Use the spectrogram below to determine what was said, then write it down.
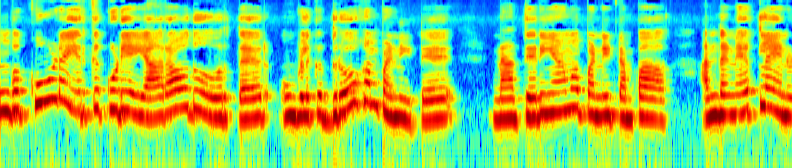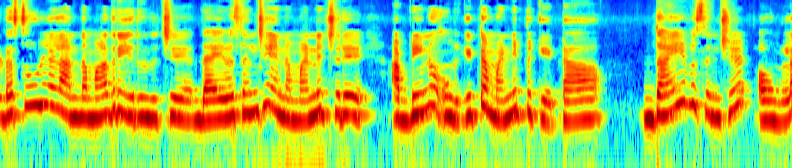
உங்க கூட இருக்கக்கூடிய யாராவது ஒருத்தர் உங்களுக்கு துரோகம் பண்ணிட்டு நான் தெரியாம பண்ணிட்டேன்ப்பா அந்த நேரத்துல என்னோட சூழ்நிலை அந்த மாதிரி இருந்துச்சு தயவு செஞ்சு என்னை மன்னிச்சிரு அப்படின்னு உங்ககிட்ட மன்னிப்பு கேட்டா தயவு செஞ்சு அவங்கள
